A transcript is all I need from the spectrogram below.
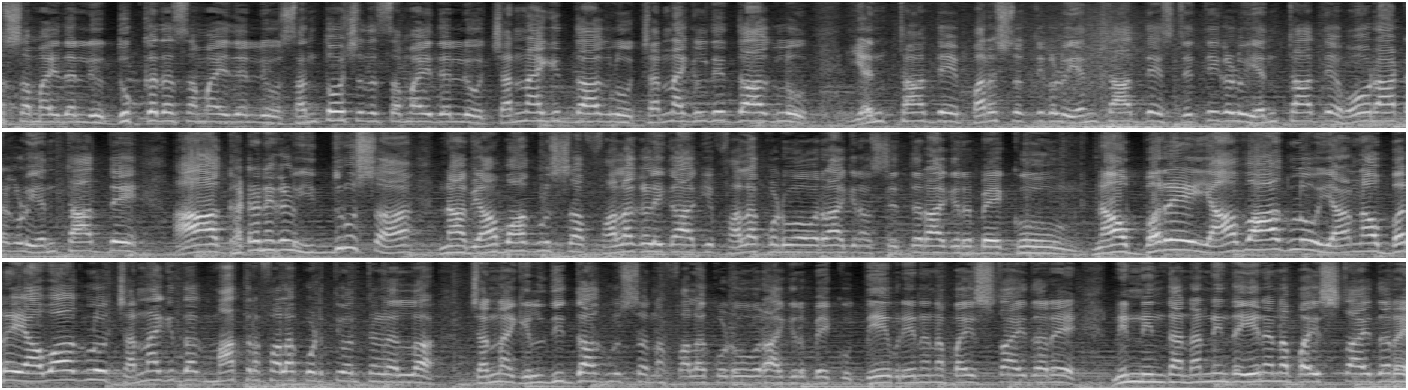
ಸಮಯದಲ್ಲಿಯೂ, ದುಃಖದ ಸಮಯದಲ್ಲಿಯೂ, ಸಂತೋಷದ ಸಮಯದಲ್ಲಿಯೂ, ಚೆನ್ನಾಗಿದ್ದಾಗ್ಲೂ, ಚೆನ್ನಾಗಿಲ್ದಿದ್ದಾಗ್ಲೂ, ಎಂಥದ್ದೇ ಪರಿಸ್ಥಿತಿಗಳು, ಎಂಥದ್ದೇ ಸ್ಥಿತಿಗಳು, ಎಂಥದ್ದೇ ಹೋರಾಟಗಳು, ಎಂಥದ್ದೇ ಆ ಘಟನೆಗಳು ಇದ್ರೂ ಸಹ ನಾವು ಯಾವಾಗಲೂ ಸಹ ಫಲಗಳಿಗಾಗಿ ಫಲ ಕೊಡುವವರಾಗಿ ನಾವು ಸಿದ್ಧರಾಗಿರಬೇಕು. ನಾವು ಬರೇ ಯಾವಾಗ್ಲೂ ಯಾ ನಾವು ಬರೀ ಯಾವಾಗಲೂ ಚೆನ್ನಾಗಿದ್ದಾಗ ಮಾತ್ರ ಫಲ ಕೊಡ್ತೀವಿ ಅಂತ ಹೇಳಲ್ಲ ಚೆನ್ನಾಗಿ ಇಲ್ದಿದ್ದಾಗಲೂ ಸಹ ನಾವು ಫಲ ಕೊಡುವವರಾಗಿರಬೇಕು. ದೇವ್ರು ಏನನ್ನ ಬಯಸ್ತಾ ಇದ್ದಾರೆ, ನಿನ್ನಿಂದ ನನ್ನಿಂದ ಏನನ್ನ ಬಯಸ್ತಾ ಇದ್ದಾರೆ,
